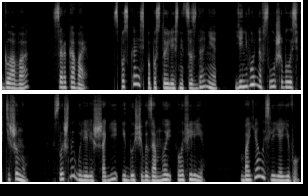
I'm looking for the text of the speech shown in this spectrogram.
Глава сороковая. Спускаясь по пустой лестнице здания, я невольно вслушивалась в тишину. Слышны были лишь шаги идущего за мной Лафилье. Боялась ли я его?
